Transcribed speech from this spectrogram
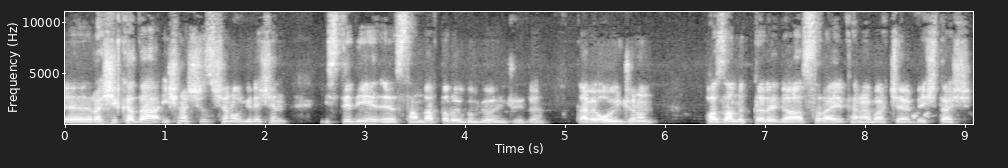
Eee, Rashica da işin açıkçası Şenol Güneş'in istediği, eee, standartlara uygun bir oyuncuydu. Tabii oyuncunun pazarlıkları Galatasaray, Fenerbahçe, Beşiktaş,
